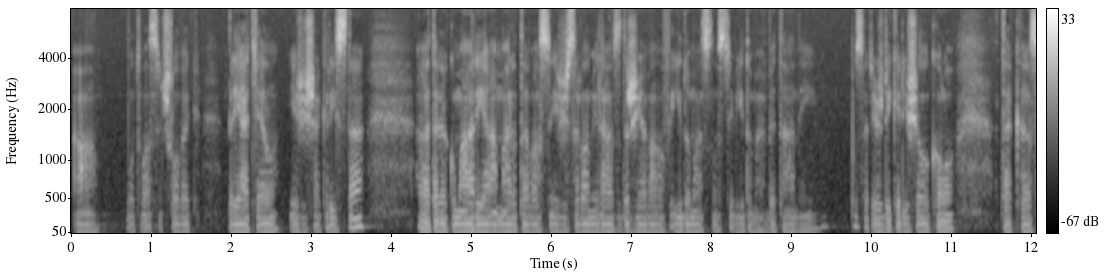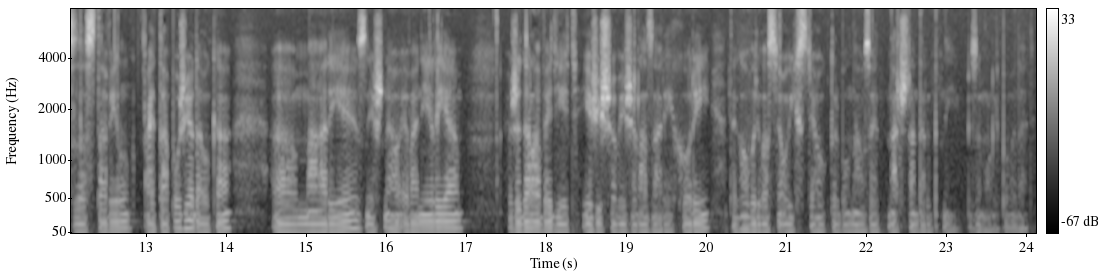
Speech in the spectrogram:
a bol to vlastne človek priateľ Ježiša Krista. Tak ako Mária a Marta, vlastne Ježiš sa veľmi rád zdržiaval v ich domácnosti, v ich dome v Betánii. V podstate vždy, keď išiel okolo, tak sa zastavil aj tá požiadavka eh, Márie z dnešného evanília, že dala vedieť Ježišovi, že Lazár je chorý, tak hovorí vlastne o ich vzťahu, ktorý bol naozaj nadštandardný, by sme mohli povedať.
